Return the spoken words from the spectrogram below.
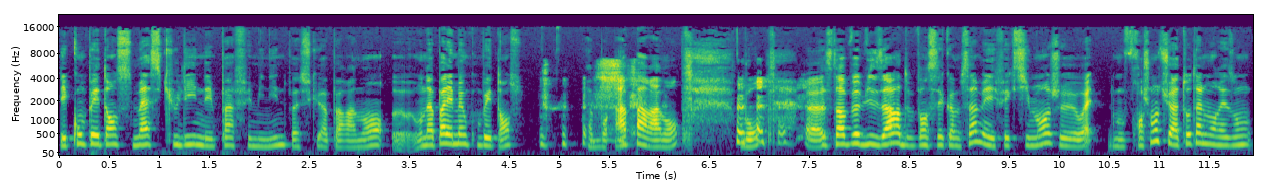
les compétences masculines et pas féminines parce que apparemment euh, on n'a pas les mêmes compétences. Ah bon, apparemment. Bon, euh, c'est un peu bizarre de penser comme ça, mais effectivement, je, ouais, donc, franchement, tu as totalement raison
